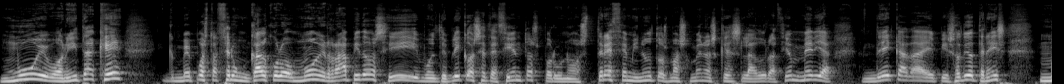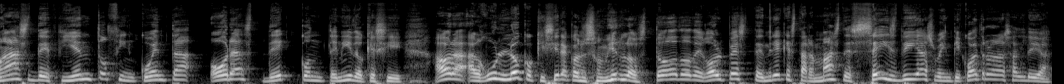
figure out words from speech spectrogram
muy bonita que me he puesto a hacer un cálculo muy rápido. Si multiplico 700 por unos 13 minutos más o menos, que es la duración media de cada episodio, tenéis más de 150 horas de contenido. Que si ahora algún loco quisiera consumirlos todo de golpes, tendría que estar más de 6 días, 24 horas al día,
